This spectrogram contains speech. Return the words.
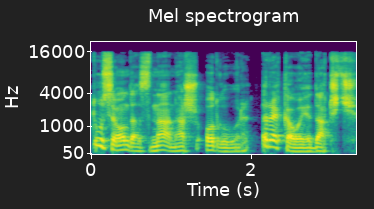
tu se onda zna naš odgovor, rekao je Dačić.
